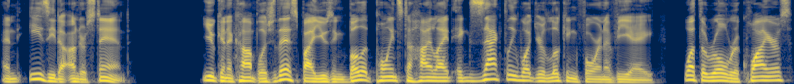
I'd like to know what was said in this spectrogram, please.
and easy to understand. You can accomplish this by using bullet points to highlight exactly what you're looking for in a VA, what the role requires,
